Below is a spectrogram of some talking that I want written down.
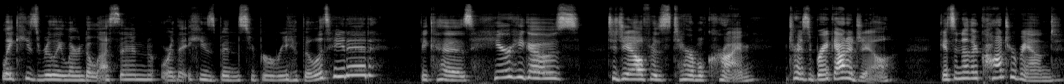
like he's really learned a lesson or that he's been super rehabilitated because here he goes to jail for this terrible crime, tries to break out of jail, gets another contraband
